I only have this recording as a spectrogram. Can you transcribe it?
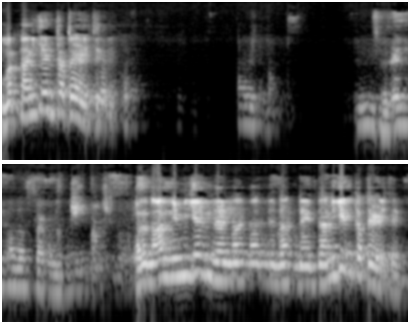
ಮತ್ ನನಗೇನ್ ಕಥೆ ಹೇಳ್ತೀನಿ ಅದು ನಾನು ನಿಮ್ಗೆ ನನಗೇನ್ ಕಥೆ ಹೇಳ್ತೇನೆ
